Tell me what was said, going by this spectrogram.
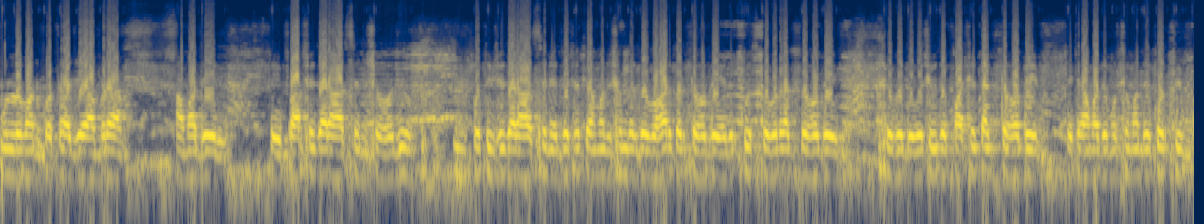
মূল্যবান কথা যে আমরা আমাদের এই পাশে যারা আছেন সহযোগ প্রতিবেশী যারা আছেন এদের সাথে আমাদের সুন্দর ব্যবহার করতে হবে এদের খোঁজখবর রাখতে হবে সুবিধা অসুবিধা পাশে থাকতে হবে এটা আমাদের মুসলমানদের কর্তব্য।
